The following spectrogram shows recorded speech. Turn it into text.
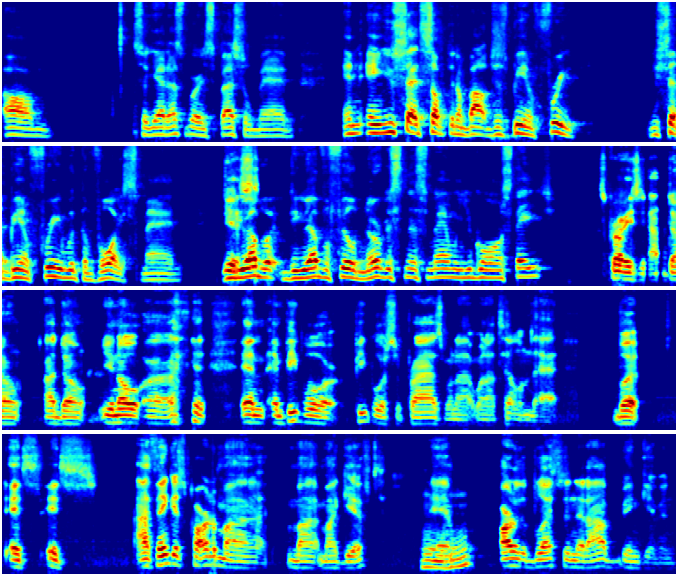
Um, so yeah, that's very special, man. And and you said something about just being free. You said being free with the voice, man. Do Yes. you ever do you ever feel nervousness, man, when you go on stage? It's crazy. I don't. I don't. You know, uh, and and people are people are surprised when I when I tell them that, but it's it's. I think it's part of my my my gift. Mhm. Part of the blessing that I've been given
